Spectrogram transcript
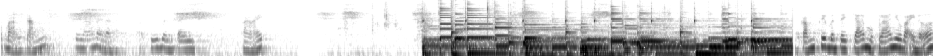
Các bạn cắm cái lá này nè, ở phía bên tay phải. Cắm phía bên tay trái một lá như vậy nữa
